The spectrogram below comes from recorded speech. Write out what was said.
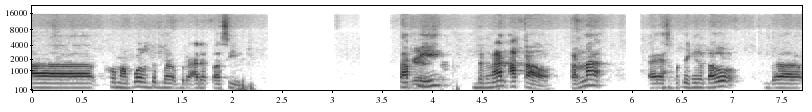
uh, kemampuan untuk ber beradaptasi tapi okay. dengan akal karena eh, seperti yang kita tahu uh,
